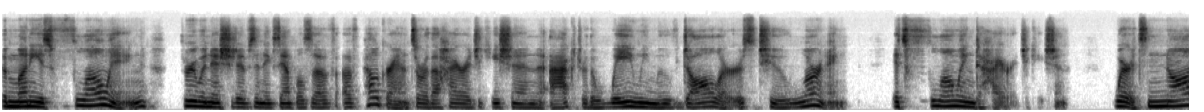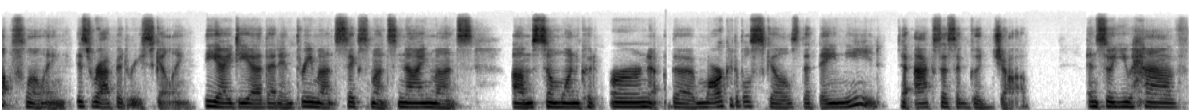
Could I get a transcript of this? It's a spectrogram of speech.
The money is flowing through initiatives and examples of, of Pell Grants or the Higher Education Act or the way we move dollars to learning. It's flowing to higher education. Where it's not flowing is rapid reskilling. The idea that in three months, six months, nine months, um, someone could earn the marketable skills that they need to access a good job. And so you have,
